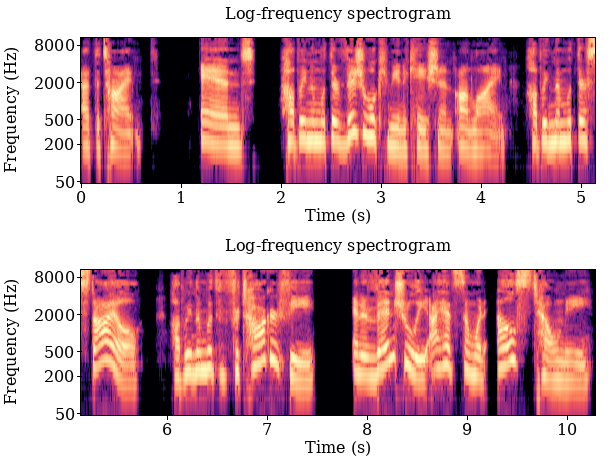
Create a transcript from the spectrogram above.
at the time and helping them with their visual communication online, helping them with their style, helping them with photography. And eventually I had someone else tell me,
